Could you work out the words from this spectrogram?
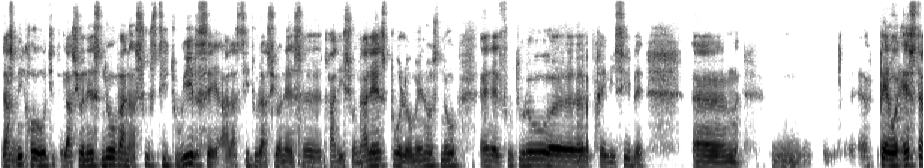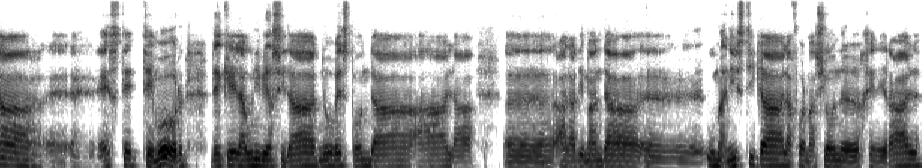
Las mm. microtitulaciones no van a sustituirse a las titulaciones tradicionales, por lo menos no en el futuro previsible. Em, pero esta, eh, este temor de que la universidad no responda a la, eh, a la demanda eh, humanística, la formación general,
